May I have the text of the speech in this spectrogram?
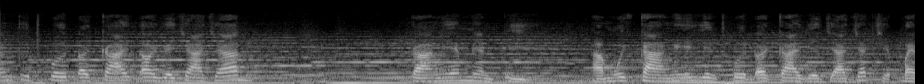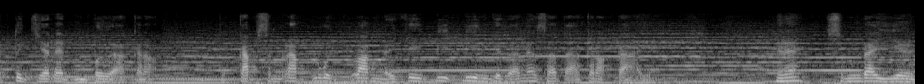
នឹងគឺធ្វើដោយកាយដោយវាចាចានការងារមានពីរ អាមួយការងារយើងធ្វើដោយកាយវាចាចិត្តជាបែបទុច្ចរិតអំពើអាក្រក់ប្រកັບសម្រាប់លួចប្លន់អីគេបៀតបៀនគេថានឹងសត្វអាក្រក់កាយណាសំដីយើង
